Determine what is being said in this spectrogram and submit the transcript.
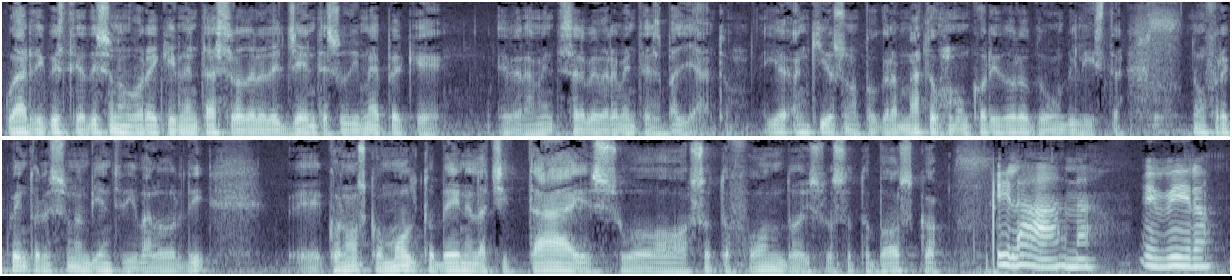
Guardi, questi adesso non vorrei che inventassero delle leggende su di me perché veramente, sarebbe veramente sbagliato. Io, anch'io sono programmato come un corridore automobilista, non frequento nessun ambiente di Valordi, eh, conosco molto bene la città, il suo sottofondo, il suo sottobosco. E la ama, è vero?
